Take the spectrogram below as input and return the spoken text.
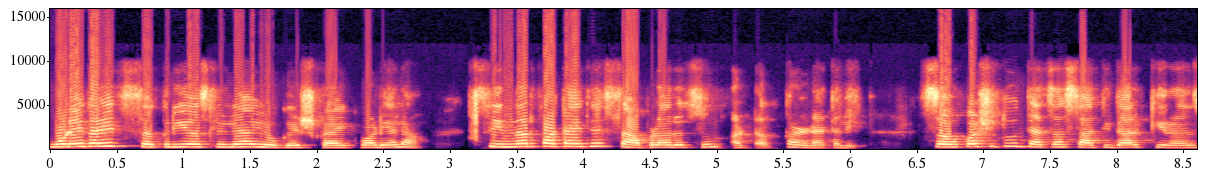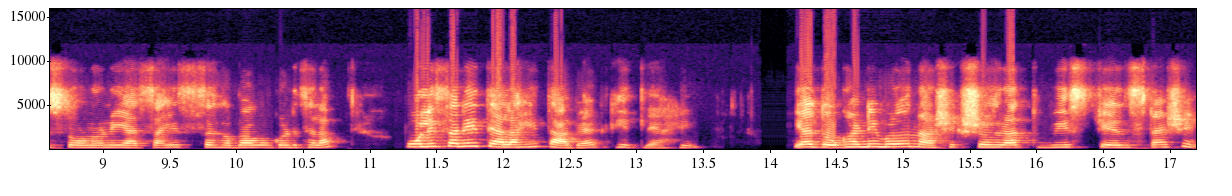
गुन्हेगारीत सक्रिय असलेल्या योगेश गायकवाड याला सिन्नर फाटा येथे सापळा रचून अटक करण्यात आली. चौकशीतून त्याचा साथीदार किरण सोनवणे याचाही सहभाग उघड झाला. पोलिसांनी त्यालाही ताब्यात घेतले आहे. या दोघांनी मिळून नाशिक शहरात वीस चेन स्नॅशिंग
